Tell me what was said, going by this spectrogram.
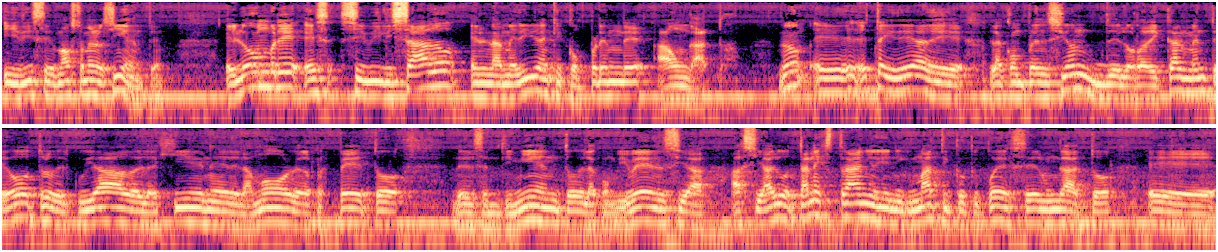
y dice más o menos lo siguiente. El hombre es civilizado en la medida en que comprende a un gato. ¿No? Eh, esta idea de la comprensión de lo radicalmente otro, del cuidado, de la higiene, del amor, del respeto, del sentimiento, de la convivencia, hacia algo tan extraño y enigmático que puede ser un gato, eh,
